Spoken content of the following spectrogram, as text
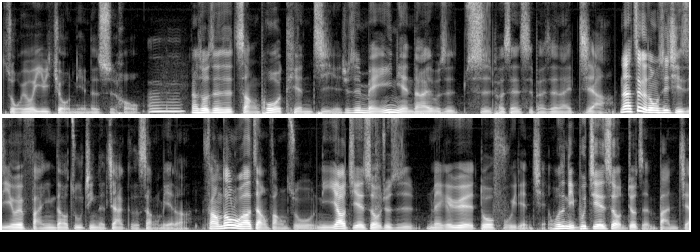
左右，一九年的时候，嗯，那时候真的是涨破天际，就是每一年大概都是十 percent 十 percent 来加，那这个东西其实也会反映到。到租金的价格上面啊，房东如果要涨房租，你要接受就是每个月多付一点钱，或者你不接受，你就只能搬家。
